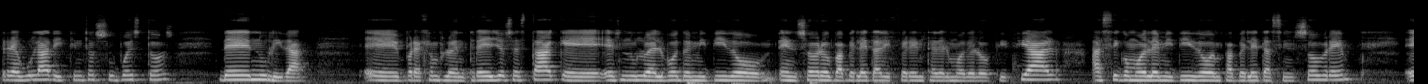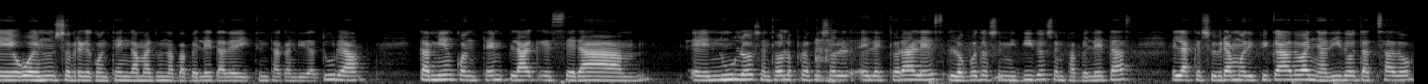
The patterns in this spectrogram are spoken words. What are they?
regula distintos supuestos de nulidad. Eh, por ejemplo, entre ellos está que es nulo el voto emitido en sobre o papeleta diferente del modelo oficial, así como el emitido en papeleta sin sobre eh, o en un sobre que contenga más de una papeleta de distinta candidatura. También contempla que será eh, nulos en todos los procesos electorales los votos emitidos en papeletas en las que se hubiera modificado, añadido o tachado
